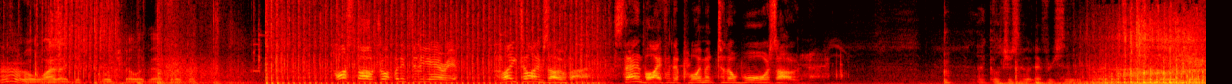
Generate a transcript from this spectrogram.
I don't know why that just glitched out like that, but okay. Hostile dropping into the area. Playtime's over. Stand by for deployment to the war zone. That glitches out every single time. It's kinda annoying.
